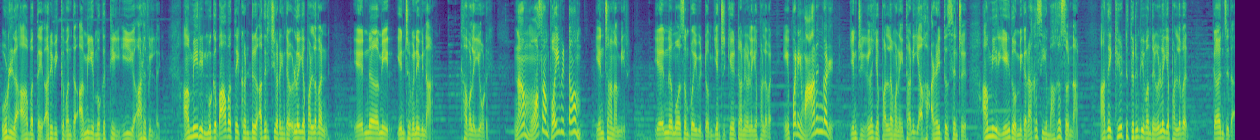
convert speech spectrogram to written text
உள்ள ஆபத்தை அறிவிக்க வந்த அமீர் முகத்தில் ஈ ஆடவில்லை. அமீரின் முகபாவத்தைக் கண்டு அதிர்ச்சியடைந்த இளைய பல்லவன் என்ன அமீர்? என்று வினவினான். கவலையோடு நாம் மோசம் போய்விட்டோம் என்றான் அமீர். என்ன மோசம் போய்விட்டோம் என்று கேட்டான் இளைய பல்லவன். இப்படி வாருங்கள் என்று இளைய பல்லவனை தனியாக அழைத்து சென்று அமீர் ஏதோ மிக ரகசியமாக சொன்னான். அதை கேட்டு திரும்பி வந்த இளைய பல்லவன் காஞ்சிதா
